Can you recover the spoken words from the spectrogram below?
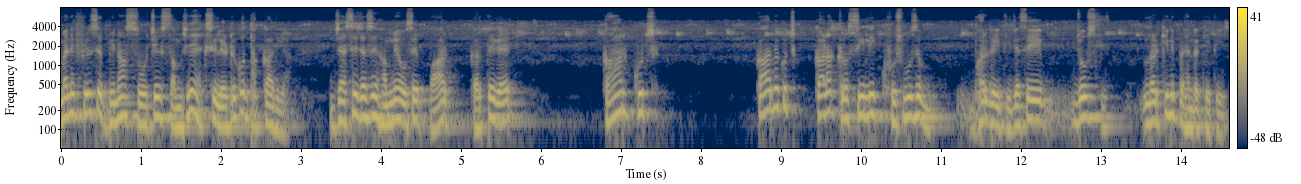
मैंने फिर से बिना सोचे समझे एक्सीटर को धक्का दिया। जैसे जैसे हमने उसे पार करते गए, कार कुछ, कार में कुछ कड़क रसीली खुशबू से भर गई थी, जैसे जो उस लड़की ने पहन रखी थी।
